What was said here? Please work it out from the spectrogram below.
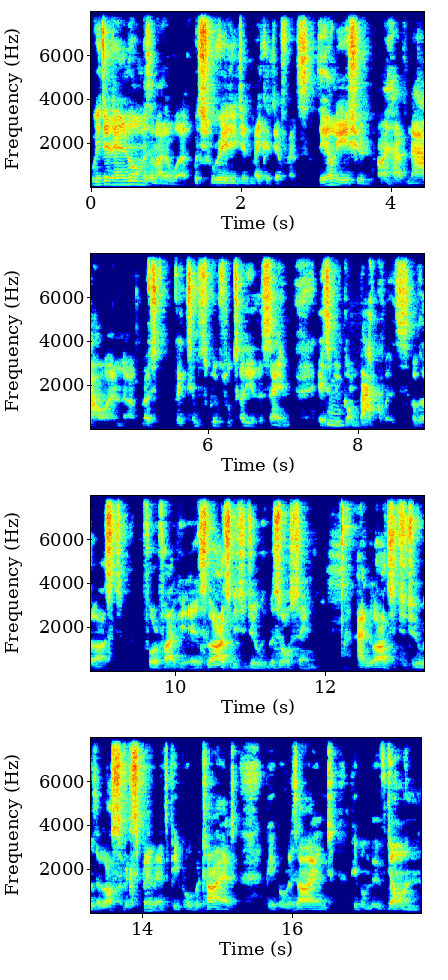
we did an enormous amount of work, which really did make a difference. The only issue I have now, and uh, most victims groups will tell you the same, is mm. we've gone backwards over the last four or five years, largely to do with resourcing and largely to do with the loss of experience. People retired, people resigned, people moved on,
